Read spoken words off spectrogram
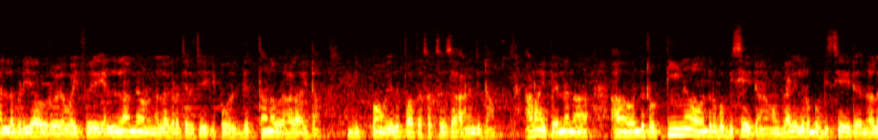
நல்லபடியாக ஒரு ஒய்ஃபு எல்லாமே அவனுக்கு நல்லா கிடச்சிருச்சு. இப்போ ஒரு கெத்தான ஒரு ஆளாக ஆயிட்டான். இப்போ அவன் எதிர்பார்த்த சக்ஸஸாக அணைஞ்சிட்டான் ஆனால் இப்போ என்னென்னா அவன் வந்து ரொட்டீனாக அவன் வந்து ரொம்ப பிஸி ஆகிட்டான் அவன் வேலையில் ரொம்ப பிஸி ஆகிட்டதுனால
